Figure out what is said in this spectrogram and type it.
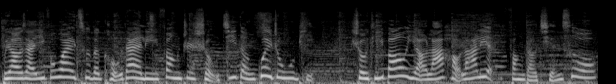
不要在衣服外侧的口袋里放置手机等贵重物品，手提包也要拉好拉链，放到前侧哦。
